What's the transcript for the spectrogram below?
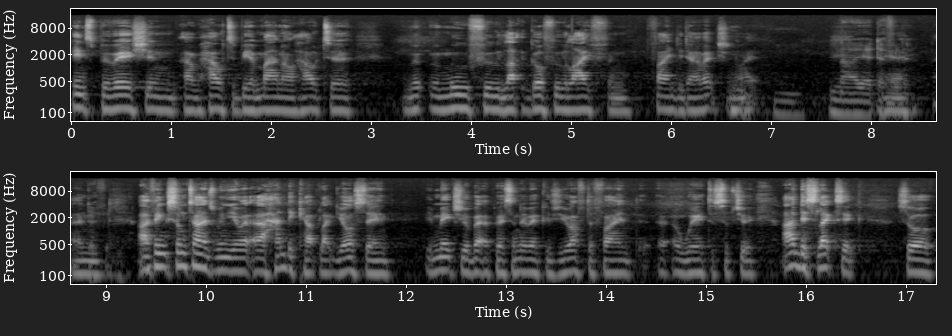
inspiration of how to be a man or how to m- move through, li- go through life and find your direction, right? No, yeah, definitely. Yeah, and definitely. I think sometimes when you're a handicap, like you're saying, it makes you a better person anyway because you have to find a, a way to substitute. I'm dyslexic, so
